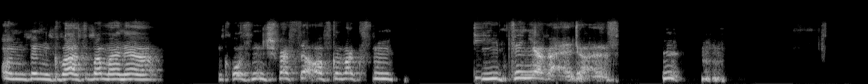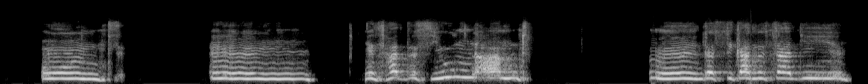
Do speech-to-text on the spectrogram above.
Und bin quasi bei meiner großen Schwester aufgewachsen, die zehn Jahre älter ist. Und ähm, jetzt hat das Jugendamt, äh, das die ganze Zeit die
